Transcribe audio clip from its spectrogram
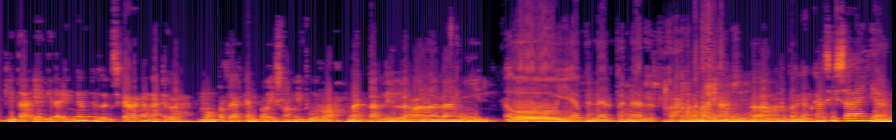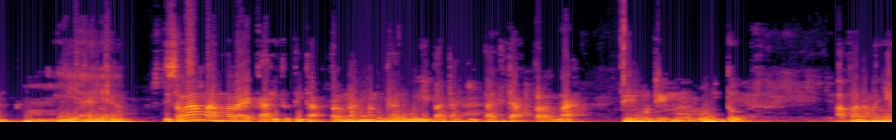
Kita yang kita inginkan sekarang kan adalah memperlihatkan bahwa Islam itu rahmatan lil alamin. Oh iya benar-benar rahmat. menebarkan, menebarkan kasih sayang. Hmm, Iya, iya. Selama mereka itu tidak pernah mengganggu ibadah kita, tidak pernah demo-demo untuk apa namanya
